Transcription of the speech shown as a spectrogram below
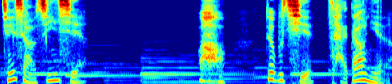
请小心些。哦。对不起，踩到你了，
